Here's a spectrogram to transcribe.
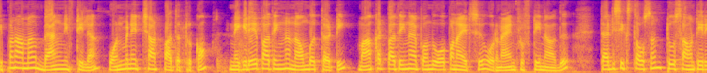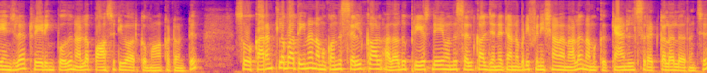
இப்போ நாம பேங்க் நிஃப்டியில் ஒன் மினிட் சார்ட் பார்த்துட்ருக்கோம். இன்றைக்கி டே பார்த்தீங்கன்னா நவம்பர் தேர்ட்டி மார்க்கெட் பார்த்தீங்கன்னா இப்போ வந்து ஓப்பன் ஆயிடுச்சு. ஒரு நைன் ஃபிஃப்டின் ஆகுது. Thirty six thousand two seventy ரேஞ்சில் ட்ரேடிங் போகுது. நல்ல பாசிட்டிவாக இருக்குது மார்க்கெட் வந்துட்டு. ஸோ கரண்ட்டில் பார்த்தீங்கன்னா நமக்கு வந்து செல் கால் அதாவது ப்ரீவியஸ் டே வந்து செல் கால் ஜென்ரேட் ஆனபடி ஃபினிஷ் ஆனனால நமக்கு கேண்டில்ஸ் ரெட் கலரில் இருந்துச்சு.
